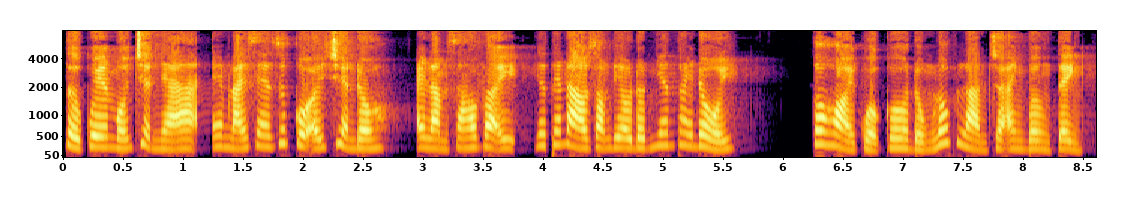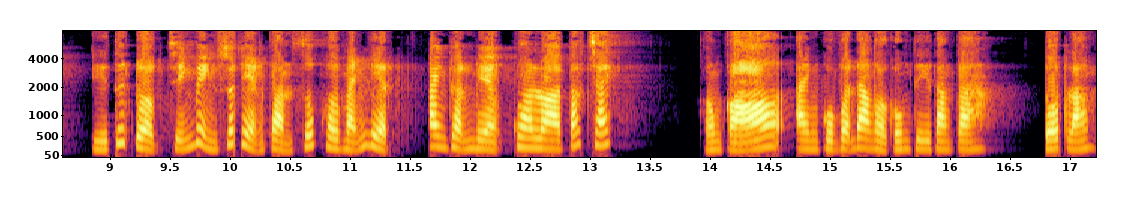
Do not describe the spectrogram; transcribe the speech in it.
Tử Quyên muốn chuyển nhà, em lái xe giúp cô ấy chuyển đồ. Anh làm sao vậy? Như thế nào giọng điệu đột nhiên thay đổi? Câu hỏi của cô đúng lúc làm cho anh bừng tỉnh, ý thức được chính mình xuất hiện cảm xúc hơi mãnh liệt, anh thuận miệng qua loa tắc trách. Không có, anh cũng vẫn đang ở công ty tăng ca. Tốt lắm,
